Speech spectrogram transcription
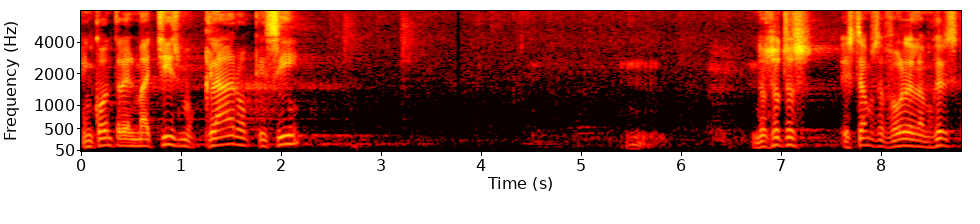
en contra del machismo. Claro que sí. Nosotros estamos a favor de las mujeres,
